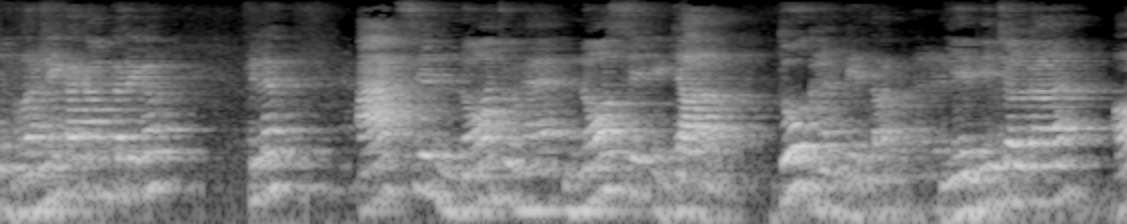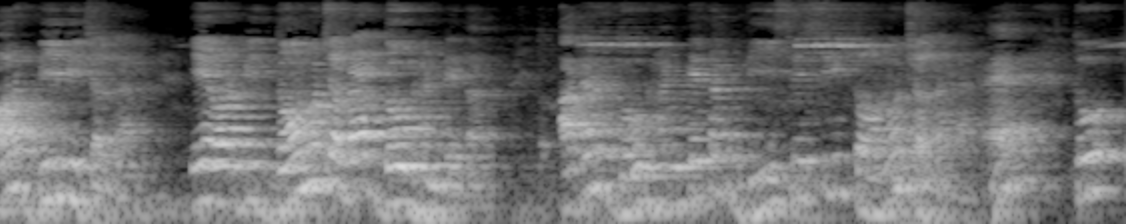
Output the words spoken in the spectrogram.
ये भरने का काम करेगा। क्लियर आठ से नौ जो है, नौ से ग्यारह, दो घंटे तक ये भी चल रहा है और बी भी चल रहा है। ए और बी दोनों चल रहा है दो घंटे तक। तो अगर दो घंटे तक बी से सी दोनों चल रहा है तो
